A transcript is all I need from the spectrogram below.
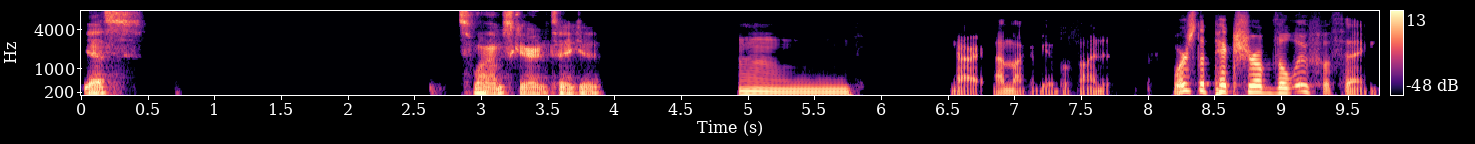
Yes. That's why I'm scared to take it. Hmm. All right, I'm not gonna be able to find it. Where's the picture of the loofah thing?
